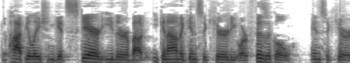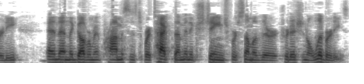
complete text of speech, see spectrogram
the population gets scared either about economic insecurity or physical insecurity, and then the government promises to protect them in exchange for some of their traditional liberties.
